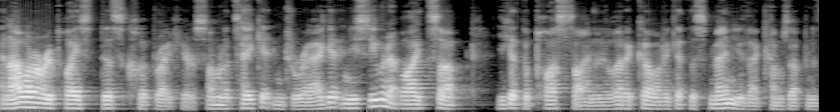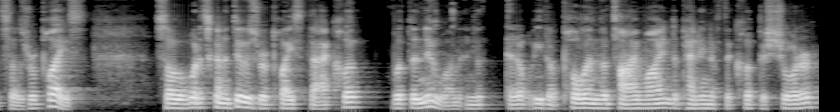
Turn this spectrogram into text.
And I want to replace this clip right here. So I'm going to take it and drag it. And you see when it lights up, you get the plus sign and I let it go and I get this menu that comes up and it says replace. So what it's going to do is replace that clip with the new one. And it'll either pull in the timeline depending if the clip is shorter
